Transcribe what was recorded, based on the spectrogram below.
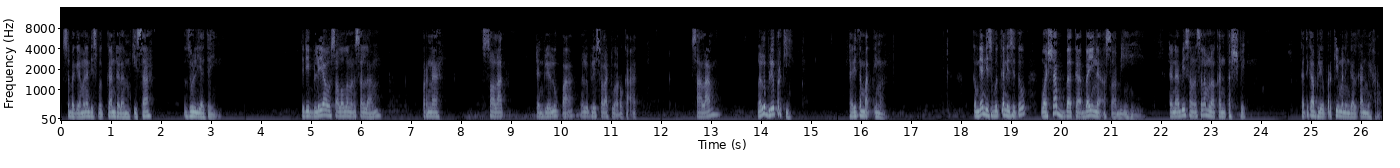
sebagaimana disebutkan dalam kisah Zulyadain. Jadi beliau SAW pernah salat dan beliau lupa, lalu beliau salat dua rakaat, salam, lalu beliau pergi dari tempat imam. Kemudian disebutkan di situ wasyabbaka baina asabihi. Dan Nabi SAW melakukan tasbih ketika beliau pergi meninggalkan mihrab.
